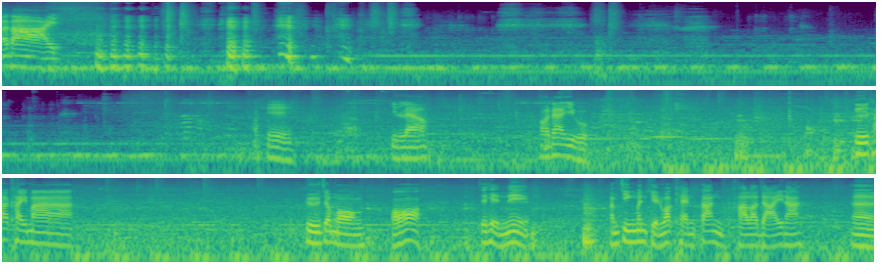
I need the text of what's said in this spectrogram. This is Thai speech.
บายบาย โอเค กินแล้ว พอได้อยู่ คือถ้าใครมา คือจะมอง อ๋อ จะเห็นนี่ คำจริงมันเขียนว่าแคนตันพาราไดนะ เออ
